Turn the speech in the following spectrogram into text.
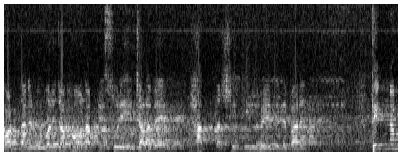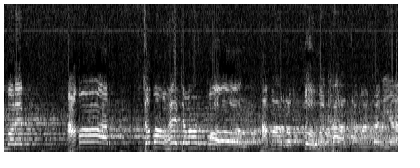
গর্দানের উপরে যখন আপনি ছুরি চালাবেন, হাতটা শিথিল হয়ে যেতে পারে। তিন নম্বরে, আমার জমা হয়ে যাওয়ার পর আমার রক্ত মাখা জামাটা নিয়া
